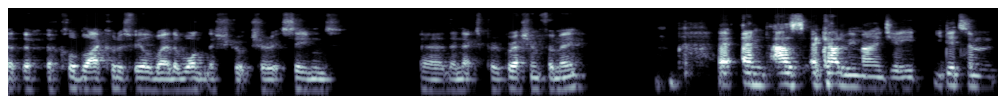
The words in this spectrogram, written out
at the, a club like Huddersfield where they want this structure, it seemed uh, the next progression for me. And as academy manager, you, you did some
